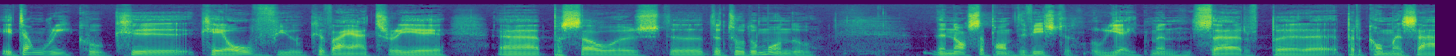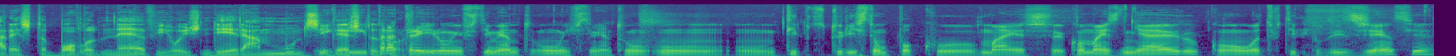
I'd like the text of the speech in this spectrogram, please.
É tão rico que, que é óbvio que vai atrair uh, pessoas de, de todo o mundo do nosso ponto de vista, o Yateman serve para, para começar esta bola de neve e hoje em dia há muitos e, investidores. E para atrair um investimento, um investimento, um, um, um, tipo de turista um pouco mais, com mais dinheiro, com outro tipo de exigência?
